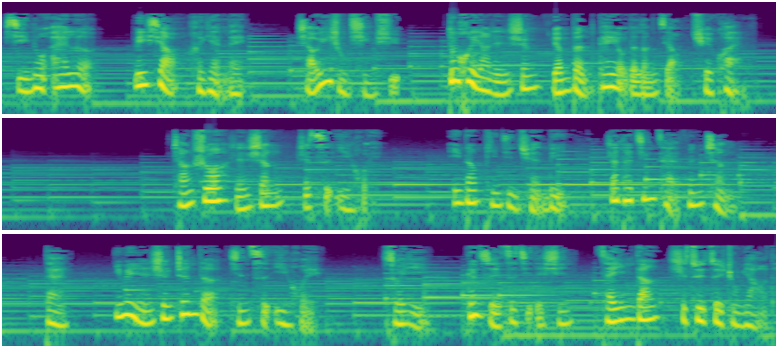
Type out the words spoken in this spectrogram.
喜怒哀乐、微笑和眼泪，少一种情绪，都会让人生原本该有的棱角缺块。常说人生只此一回，应当拼尽全力让它精彩纷呈。但因为人生真的仅此一回，所以跟随自己的心才应当是最最重要的。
